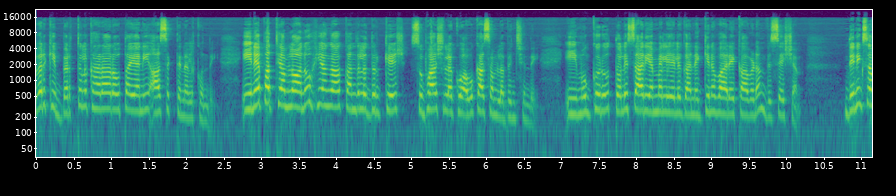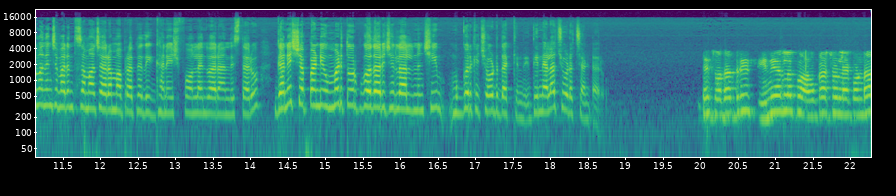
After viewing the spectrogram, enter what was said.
ఎవరికి బెర్తులు ఖరారవుతాయని ఆసక్తి నెలకొంది. ఈ నేపథ్యంలో అనూహ్యంగా కందుల దుర్గేష్ సుభాష్లకు అవకాశం లభించింది. ఈ ముగ్గురు తొలిసారి ఎమ్మెల్యేలుగా నెగ్గిన వారే కావడం విశేషం. దీనికి సంబంధించి మరింత సమాచారం మా ప్రతినిధి గణేష్ ఫోన్ లైన్ ద్వారా అందిస్తారు. గణేష్ చెప్పండి ఉమ్మడి తూర్పుగోదావరి జిల్లాల నుంచి ముగ్గురికి చోటు దక్కింది. దీన్ని ఎలా చూడొచ్చు అంటారు? అంటే సోదాద్రి సీనియర్లకు అవకాశం లేకుండా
